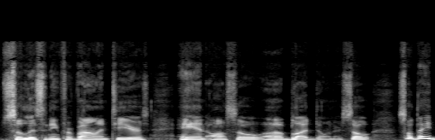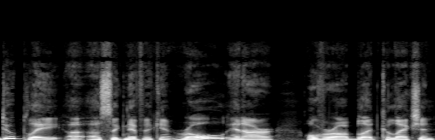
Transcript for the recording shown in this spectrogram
soliciting for volunteers and also uh, blood donors. So so they do play a, a significant role in our overall blood collection,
